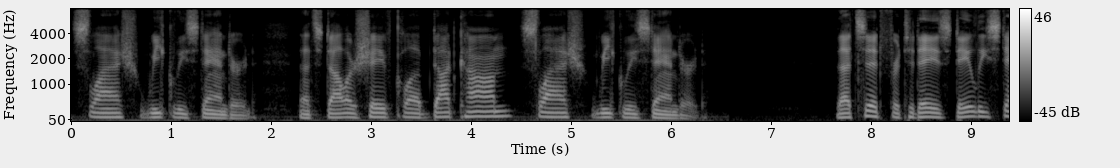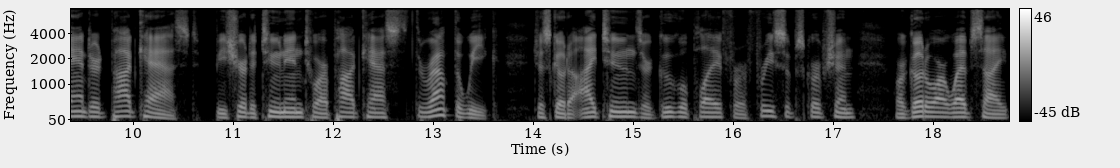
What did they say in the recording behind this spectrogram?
slash weekly standard. That's dollarshaveclub.com slash weekly standard. That's it for today's Daily Standard podcast. Be sure to tune in to our podcasts throughout the week. Just go to iTunes or Google Play for a free subscription or go to our website,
